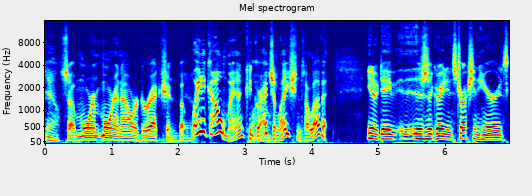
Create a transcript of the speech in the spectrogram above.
Yeah. So more more in our direction. But way to go, man! Congratulations, I love it. you know, Dave, there's a great instruction here. It's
